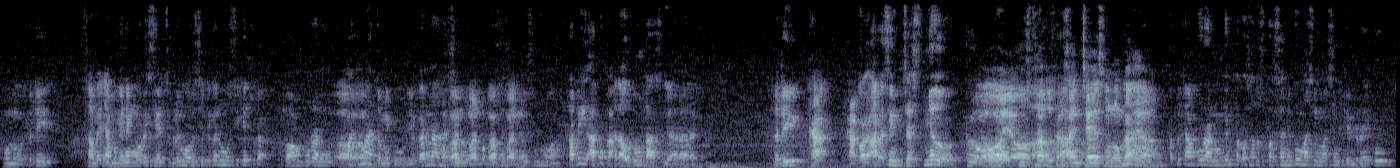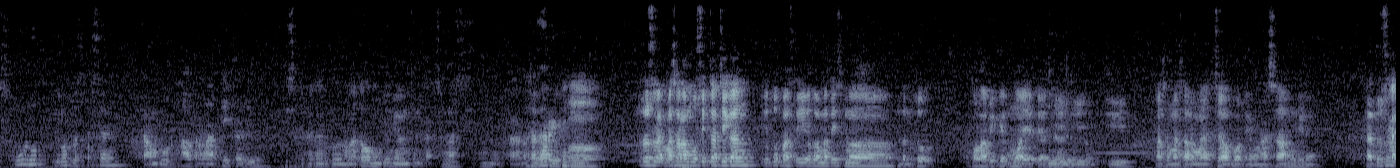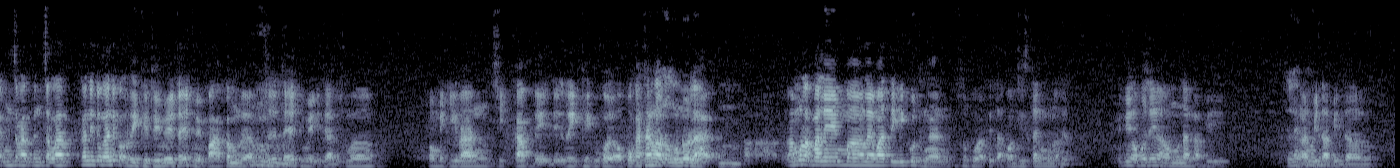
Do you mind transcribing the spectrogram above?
Ngono. Jadi sampai nyambungin neng Morrissey sebenarnya Morrissey itu kan musiknya juga campuran Oh. macam-macam itu ya karena hasil Penggabungan-penggabungan proses ya. semua. Tapi aku gak tahu tuntas di arah Jadi gak gak koyo arek sing jazz nyel. Oh, iya, blues nyel, 100% jazz ngono enggak ya. Hmm, Tapi campuran mungkin toko 100% itu masing-masing genre itu 10, 15% campur alternatif berarti bisa dikatakan kuno atau mungkin yang lain gak jelas Gak dasari Hmm. Terus like, masalah musik tadi kan itu pasti otomatis membentuk pola pikirmu ya di, Iya, di, di masa-masa remaja apa dewasa mungkin ya. Nah terus mencelat-mencelat kan hitungannya kok reggae dewe dia duwe pakem lho ya. Hmm. Maksudnya dia duwe idealisme pemikiran sikap di, di reggae ku koyo apa kadang lah ono ngono lah. Kamu lah malah melewati iku dengan sebuah tidak konsisten ngono. Iya. Iki apa sih kamu menanggapi dengan pindah-pindah?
